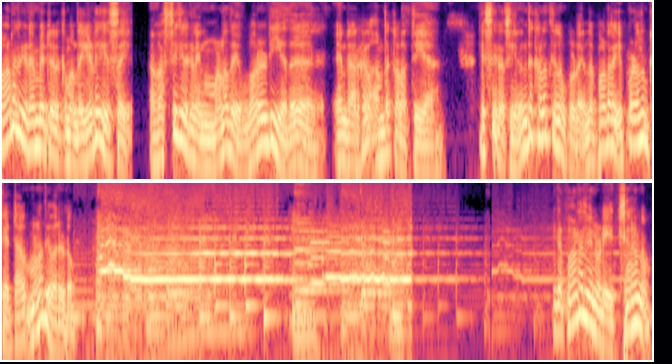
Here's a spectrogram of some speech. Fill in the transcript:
பாடல் இடம்பெற்றிருக்கும் அந்த இடை இசை ரசிகர்களின் மனதை வருடியது என்றார்கள் அந்த காலத்திய இசை ரசிகர் இந்த காலத்திலும் கூட இந்த பாடலை எப்பொழுதும் கேட்டால் மனதை வருடும். இந்த பாடலினுடைய சரணம்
